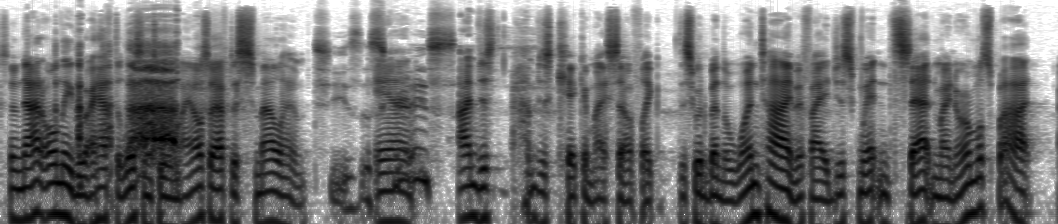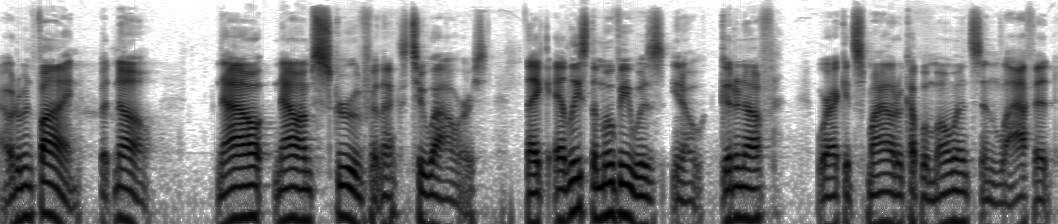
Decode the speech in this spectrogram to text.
so not only do I have to listen to him, I also have to smell him. Jesus And Christ. I'm just I'm just kicking myself. Like this would have been the one time if I had just went and sat in my normal spot, I would have been fine. But no. Now now I'm screwed for the next two hours. Like at least the movie was, you know, good enough where I could smile at a couple moments and laugh at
